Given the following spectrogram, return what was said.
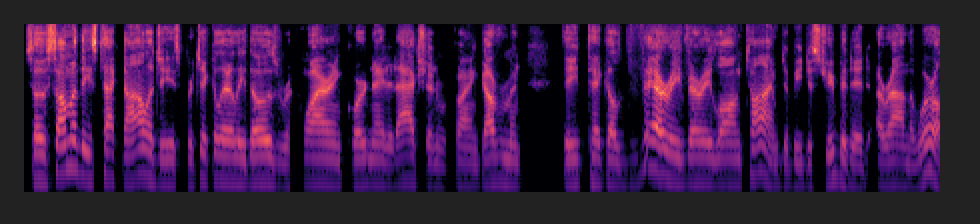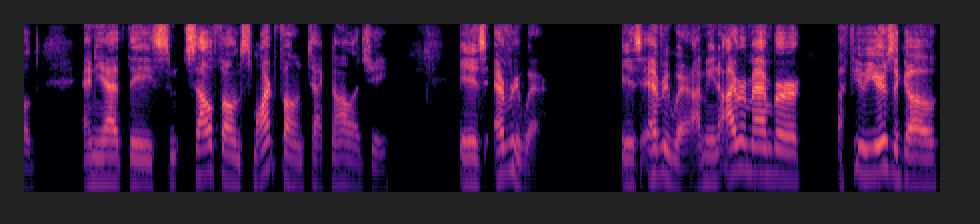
so some of these technologies, particularly those requiring coordinated action, requiring government they take a very, very long time to be distributed around the world. And yet the cell phone, smartphone technology is everywhere, is everywhere. I mean, I remember a few years ago,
